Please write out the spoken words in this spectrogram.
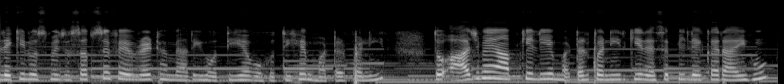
लेकिन उसमें जो सबसे फेवरेट हमारी होती है, वो होती है मटर पनीर। तो आज मैं आपके लिए मटर पनीर की रेसिपी लेकर आई हूँ,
